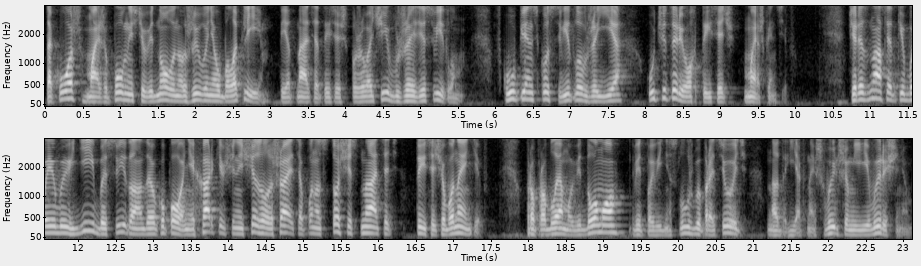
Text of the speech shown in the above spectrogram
Також майже повністю відновлено живлення у Балаклії. 15 тисяч споживачів вже зі світлом. В Куп'янську світло вже є у 4 тисяч мешканців. Через наслідки бойових дій без світла на деокупованій Харківщині ще залишається понад 116 тисяч абонентів. Про проблему відомо, відповідні служби працюють над якнайшвидшим її вирішенням.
